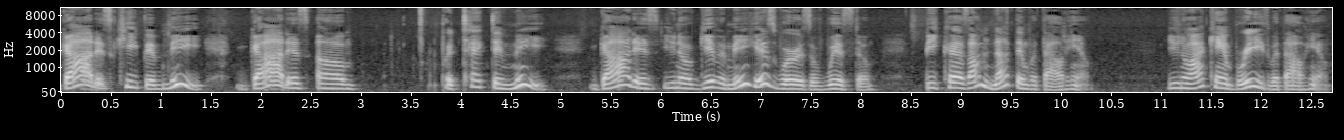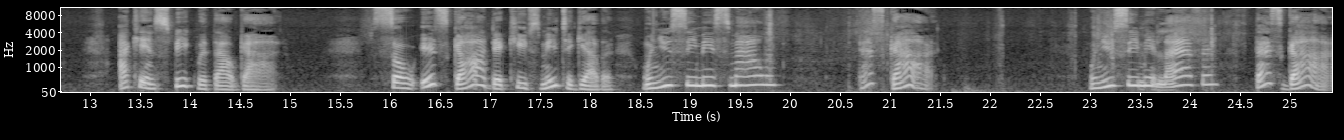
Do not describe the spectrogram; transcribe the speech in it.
God is keeping me. God is um protecting me. God is, you know, giving me his words of wisdom because I'm nothing without him. You know, I can't breathe without him. I can't speak without God. So it's God that keeps me together. When you see me smiling, that's God. When you see me laughing, that's God.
